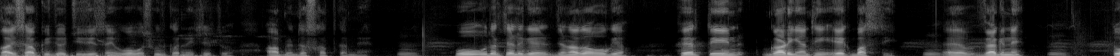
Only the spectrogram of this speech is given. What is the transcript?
غازی صاحب کی جو چیزیں تھیں وہ وصول کرنی تھی تو آپ نے دستخط کرنے ہیں۔ وہ ادھر چلے گئے جنازہ ہو گیا۔ پھر تین گاڑیاں تھیں ایک بس تھی ویگنے تو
